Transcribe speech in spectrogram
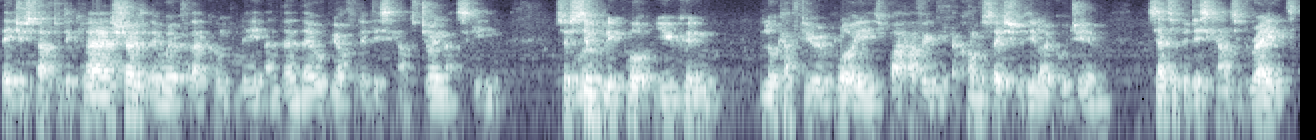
they just have to declare, show that they work for that company, and then they will be offered a discount to join that scheme. So simply put, you can look after your employees by having a conversation with your local gym, set up a discounted rate,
